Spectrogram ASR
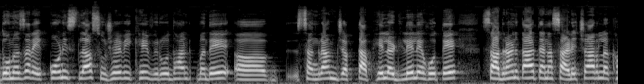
दोन हजार एकोणीसला सुजय विखे विरोधांमध्ये संग्राम जगताप हे लढलेले होते. साधारणतः त्यांना साडेचार लाख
